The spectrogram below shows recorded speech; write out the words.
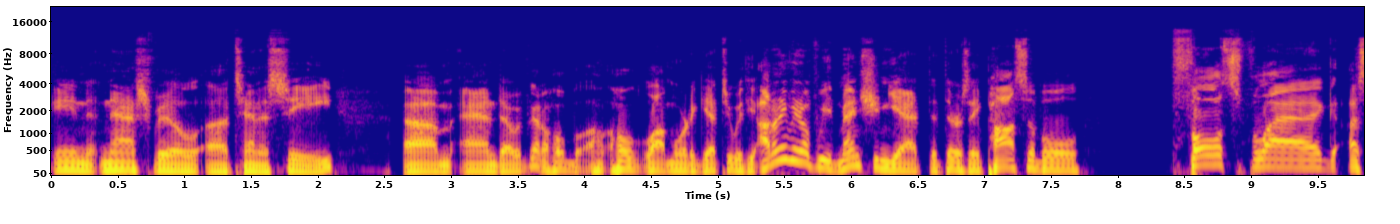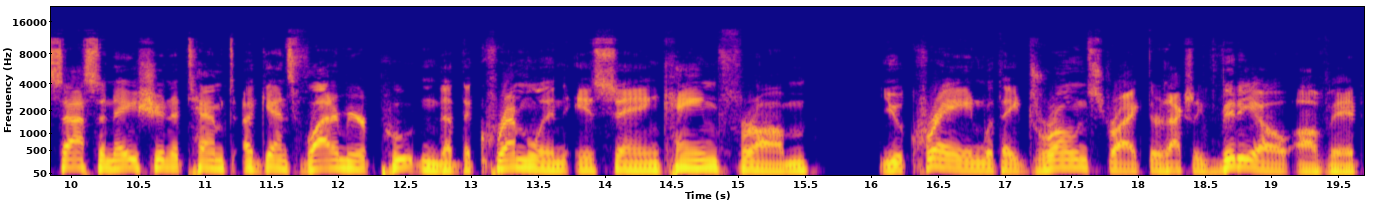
in Nashville, uh, Tennessee. Um, and uh, we've got a whole, a whole lot more to get to with you. I don't even know if we've mentioned yet that there's a possible false flag assassination attempt against Vladimir Putin that the Kremlin is saying came from Ukraine with a drone strike. There's actually video of it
